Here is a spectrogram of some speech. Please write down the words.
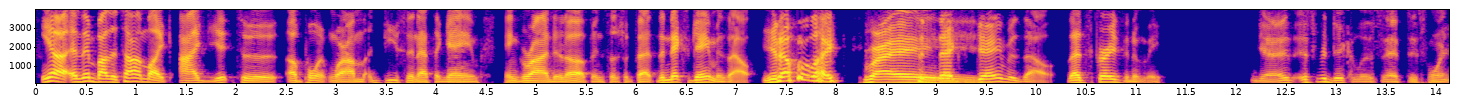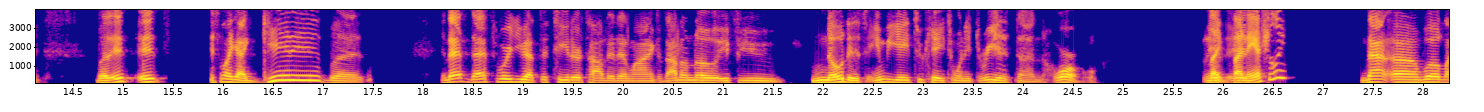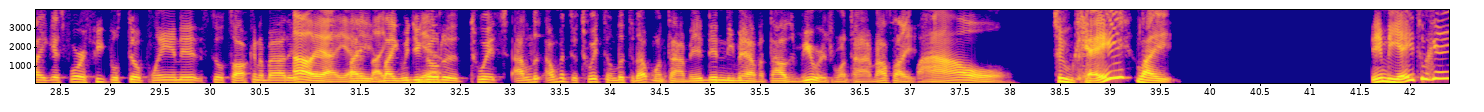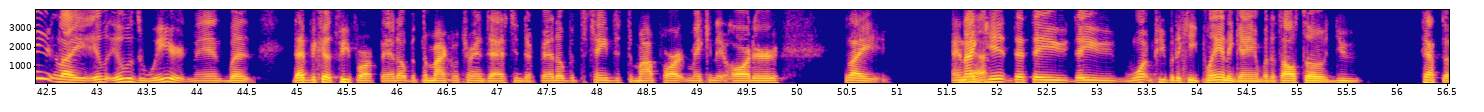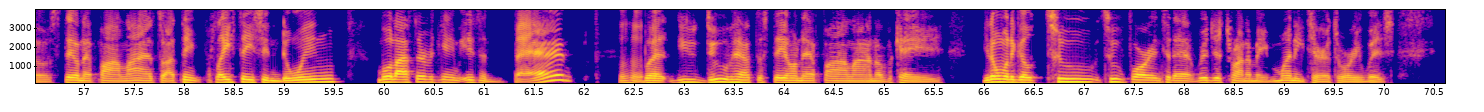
Yeah, and then by the time like I get to a point where I'm decent at the game and grind it up and such like that, the next game is out. You know, like right, the next game is out. That's crazy to me. Yeah, it's, it's ridiculous at this point. But it it's it's like I get it, but and that that's where you have to teeter totter that line because I don't know if you notice NBA 2K23 has done horrible. Like it, financially? It, not uh well like as far as people still playing it, still talking about it. Oh yeah, yeah. Like like, like when you yeah. go to Twitch, I I went to Twitch and looked it up one time. It didn't even have a thousand viewers one time. I was like, wow, 2K like NBA 2K, like it, it was weird, man. But that because people are fed up with the microtransaction, they're fed up with the changes to my park, making it harder. Like, and yeah. I get that they they want people to keep playing the game, but it's also you have to stay on that fine line. So I think PlayStation doing more live service game isn't bad, mm-hmm. but you do have to stay on that fine line of okay, you don't want to go too too far into that. We're just trying to make money territory, which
